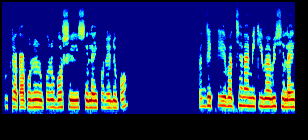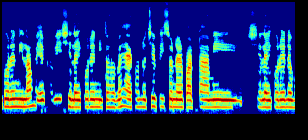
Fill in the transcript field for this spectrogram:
টুকটা কাপড়ের উপরে বসে সেলাই করে নেব। দেখতেই পাচ্ছেন আমি কীভাবে সেলাই করে নিলাম। এভাবেই সেলাই করে নিতে হবে। এখন হচ্ছে পিছনের পাটটা আমি সেলাই করে নেব।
